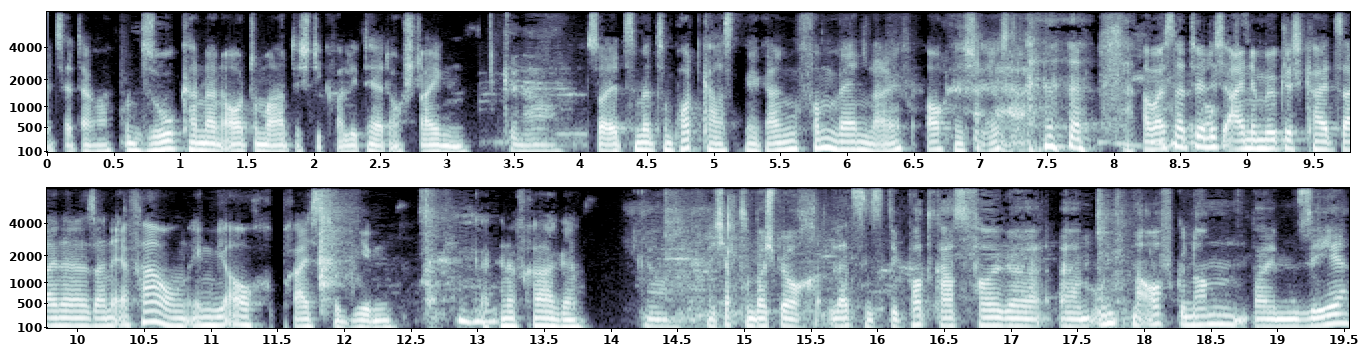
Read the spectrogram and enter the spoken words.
etc. Und so kann dann automatisch die Qualität auch steigen. Genau. So, jetzt sind wir zum Podcasten gegangen vom Vanlife, auch nicht schlecht. Aber es ist natürlich eine Möglichkeit, seine, seine Erfahrungen irgendwie auch preis preiszugeben. Mhm. Gar keine Frage. Ja, ich habe zum Beispiel auch letztens die Podcast-Folge ähm, unten aufgenommen beim See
